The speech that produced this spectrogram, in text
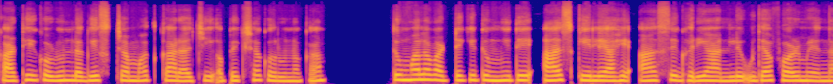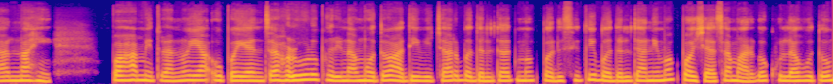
काठीकडून लगेच चमत्काराची अपेक्षा करू नका. तुम्हाला वाटते की तुम्ही ते आज केले आहे, आज ते घरी आणले, उद्या फळ मिळणार नाही. पहा मित्रांनो या उपायांचा हळूहळू परिणाम होतो. आधी विचार बदलतात, मग परिस्थिती बदलते आणि मग पैशाचा मार्ग खुला होतो.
